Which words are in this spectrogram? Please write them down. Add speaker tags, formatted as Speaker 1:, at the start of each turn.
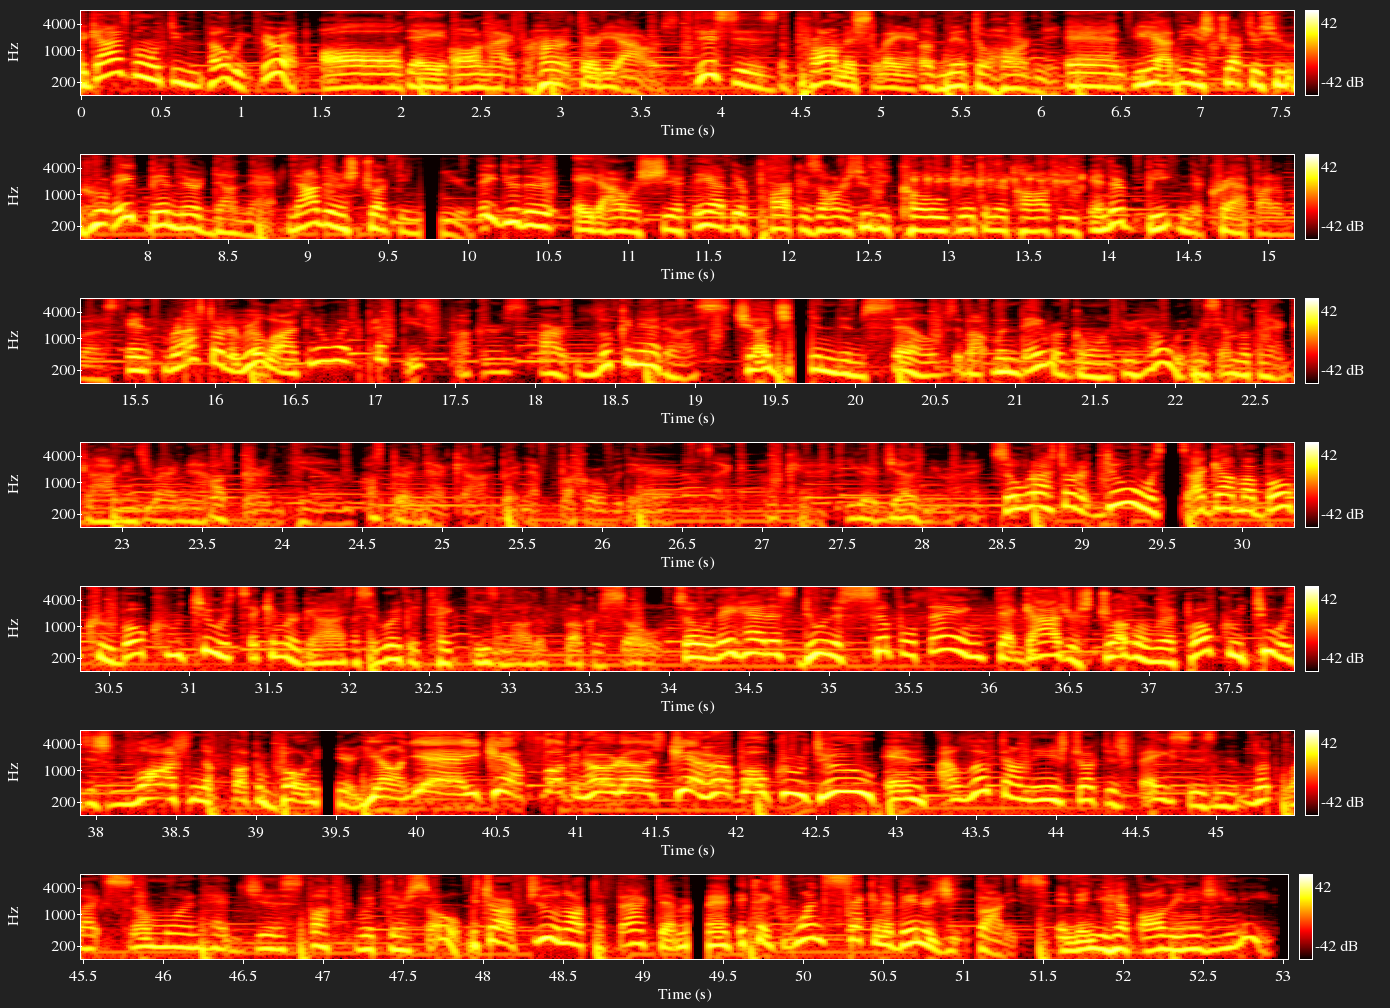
Speaker 1: The guys going through Hell Week, they're up all day, all night for 130 hours. This is the promised land of mental hardening. And you have the instructors who, who they've been there, done that. Now they're instructing you. They do their eight hour shift. They have their parkas on. It's usually cold, drinking their coffee, and they're beating the crap out of us. And when I started to realize, you know what? I bet these fuckers are looking at us, judging themselves about when they were going through hell week. Let me see, I'm looking at Goggins right now. I was better than him. I was better than that guy. I was better than that fucker over there. And I was like, okay, you gotta judge me, right? So what I started doing was I got my boat crew, boat crew two. is taking here, guys. I said, we're gonna take these motherfuckers' souls. So when they had us doing this simple thing that guys were struggling with, boat crew two was just launching the fucking boat in here yelling, yeah, you can't fucking hurt us. Can't hurt Boat Crew two. And I looked on the instructors' faces and it looked like someone had just fucked with their soul. We started fueling off the fact that, man, it takes one second of energy, bodies, and then you have all the energy you need.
